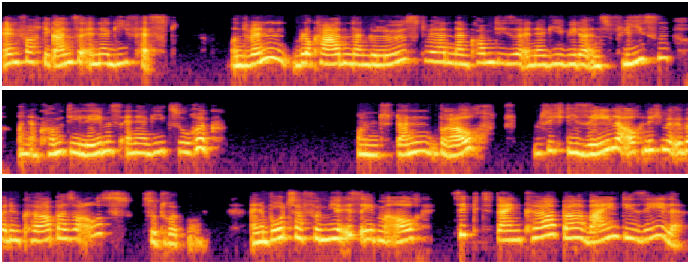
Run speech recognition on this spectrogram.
einfach die ganze Energie fest. Und wenn Blockaden dann gelöst werden, dann kommt diese Energie wieder ins Fließen und dann kommt die Lebensenergie zurück. Und dann braucht sich die Seele auch nicht mehr über den Körper so auszudrücken. Eine Botschaft von mir ist eben auch, zickt dein Körper, weint die Seele.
